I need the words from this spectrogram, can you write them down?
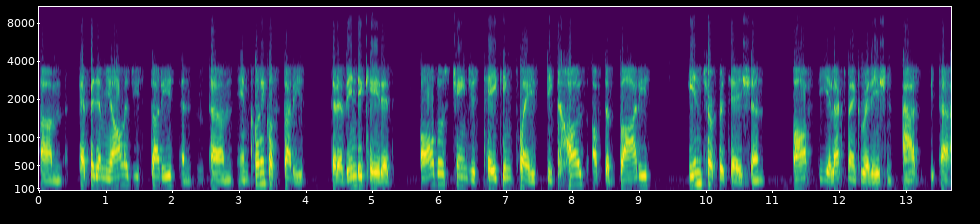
um, epidemiology studies and um, and clinical studies that have indicated all those changes taking place because of the body's interpretation of the electromagnetic radiation as uh,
